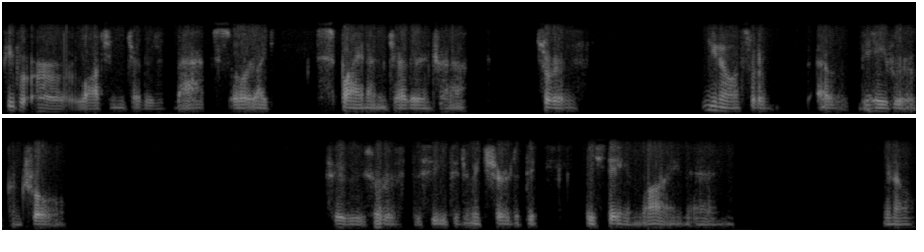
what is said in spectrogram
people are watching each other's backs or like spying on each other and trying to sort of, you know, sort of a behavior control to sort of to see to make sure that they they stay in line and you know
